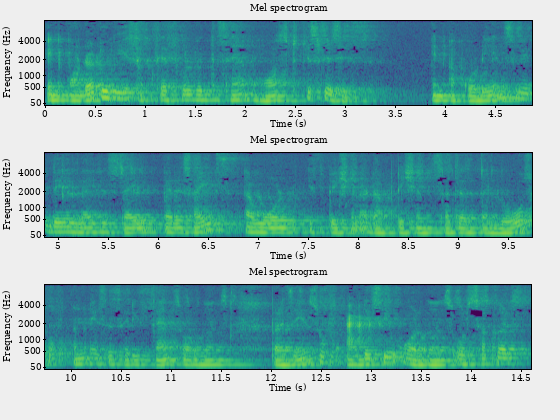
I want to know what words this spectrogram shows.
In order to be successful with the same host species, in accordance with their lifestyle, parasites evolved special adaptations such as the loss of unnecessary sense organs, presence of adhesive organs or suckers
